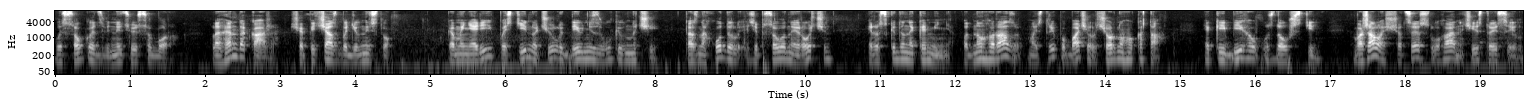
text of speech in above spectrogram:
високою дзвіницею собору. Легенда каже, що під час будівництва каменярі постійно чули дивні звуки вночі та знаходили зіпсований розчин і розкидане каміння. Одного разу майстри побачили чорного кота, який бігав уздовж стін. Вважалось, що це слуга нечистої сили,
